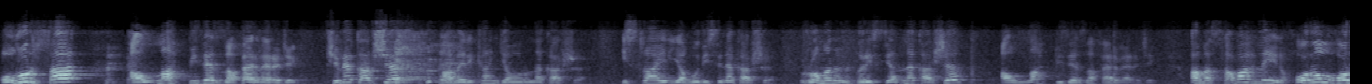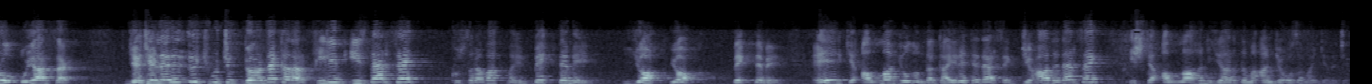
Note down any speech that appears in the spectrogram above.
olursa Allah bize zafer verecek. Kime karşı? Amerikan gavuruna karşı. İsrail Yahudisine karşı. Roma'nın Hristiyanına karşı Allah bize zafer verecek. Ama sabahleyin horul horul uyarsak, geceleri üç buçuk dörde kadar film izlersek kusura bakmayın beklemeyin. Yok yok beklemeyin. Eğer ki Allah yolunda gayret edersek, cihad edersek işte Allah'ın yardımı anca o zaman gelecek.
